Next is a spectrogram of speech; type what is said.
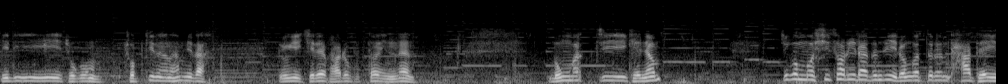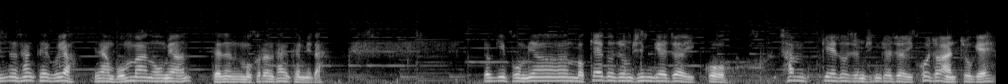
길이 조금 좁기는 합니다. 여기 길에 바로 붙어 있는 농막지 개념? 지금 뭐 시설이라든지 이런 것들은 다 돼 있는 상태고요. 그냥 몸만 오면 되는 뭐 그런 상태입니다. 여기 보면 뭐 깨도 좀 심겨져 있고 참깨도 좀 심겨져 있고 저 안쪽에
